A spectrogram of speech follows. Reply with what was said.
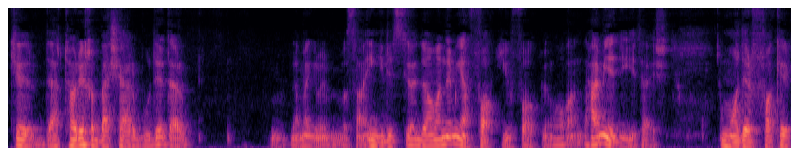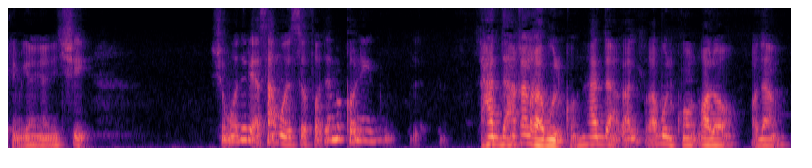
که در تاریخ بشر بوده در مثلا انگلیسی ها دامان نمیگن. فاک یو فاک واقعا همین دیگه تاش. مادر فاکر که میگن یعنی چی؟ شما داری از همو استفاده می‌کنی حداقل قبول کن حداقل قبول کن. حالا آدم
